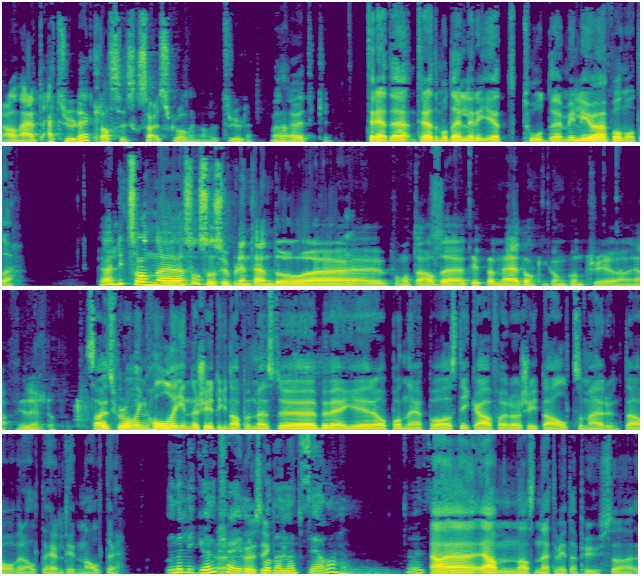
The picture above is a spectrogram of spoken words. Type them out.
Ja, nei, jeg, tror det er klassisk sidescrolling. Jeg tror det, men Ja. jeg vet ikke. 3D, 3D-modeller i et 2D-miljø, på en måte. Ja, litt sånn, eh, sånn som Super Nintendo eh, på en måte hadde type med Donkey Kong Country og ja, i det hele tatt. Sidescrolling, hold inne skyteknappen mens du beveger opp og ned på stikka for å skyte alt som er rundt deg overalt, hele tiden, alltid. Men det ligger jo en Eh, trailer på den nettsida, da. Ja, ja, ja, men altså, nettet mitt er pu, så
